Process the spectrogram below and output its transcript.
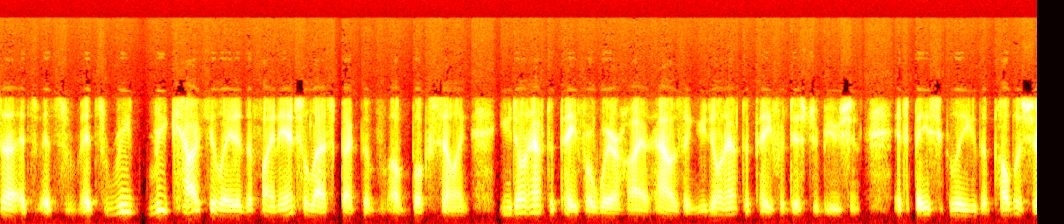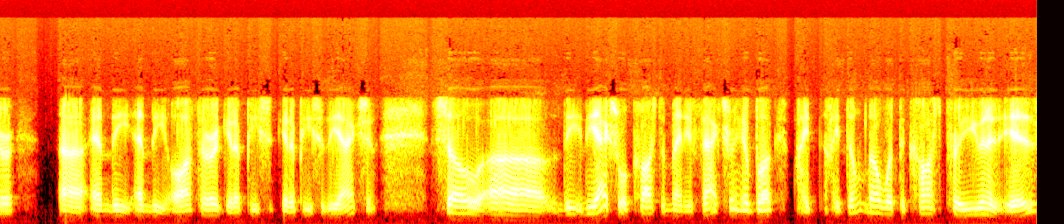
uh, it's it's it's re- recalculated the financial aspect of, of book selling. You don't have to pay for warehousing. You don't have to pay for distribution. It's basically the publisher uh, and the and the author get a piece get a piece of the action. So uh, the the actual cost of manufacturing a book, I I don't know what the cost per unit is,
